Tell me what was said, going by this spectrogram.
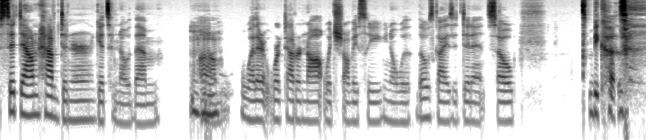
sit down, have dinner, get to know them, Mhm. um, whether it worked out or not, which obviously, you know, with those guys it didn't. So because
